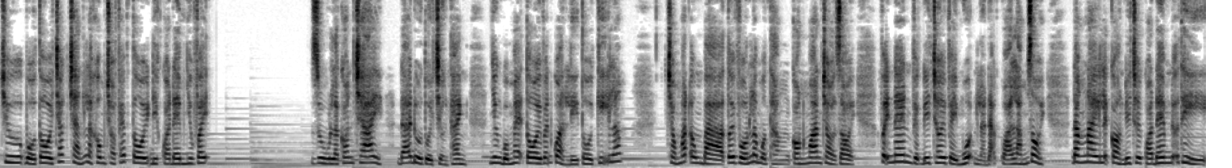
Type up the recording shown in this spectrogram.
chứ bố tôi chắc chắn là không cho phép tôi đi qua đêm như vậy. Dù là con trai, đã đủ tuổi trưởng thành, nhưng bố mẹ tôi vẫn quản lý tôi kỹ lắm. Trong mắt ông bà, tôi vốn là một thằng con ngoan trò giỏi, vậy nên việc đi chơi về muộn là đã quá lắm rồi. Đằng này lại còn đi chơi qua đêm nữa thì...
